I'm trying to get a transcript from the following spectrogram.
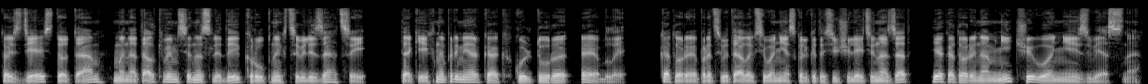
То здесь, то там мы наталкиваемся на следы крупных цивилизаций, таких, например, как культура Эблы, которая процветала всего несколько тысячелетий назад и о которой нам ничего не известно.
